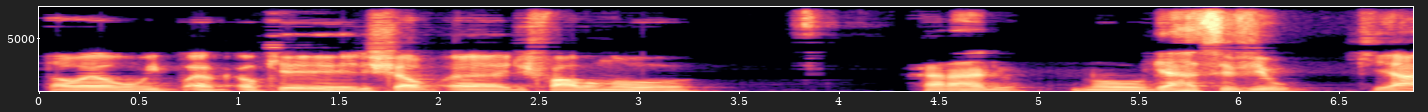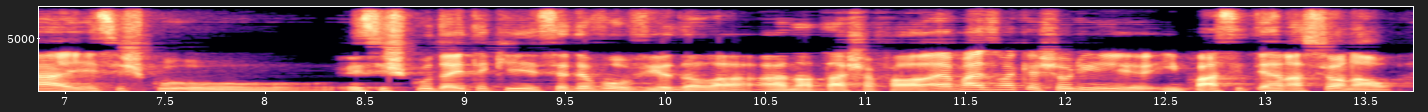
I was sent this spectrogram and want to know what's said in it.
Então é, um, é, é o que eles, chamam, é, eles falam no. Caralho, no Guerra Civil. Que ah, esse escudo, esse escudo aí tem que ser devolvido. Lá. A Natasha fala, é mais uma questão de impasse internacional.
